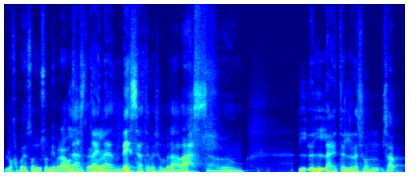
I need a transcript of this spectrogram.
los japoneses son, son muy bravos. Las esta hueá. tailandesas también son. L- Las tailandesas son. O sea,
